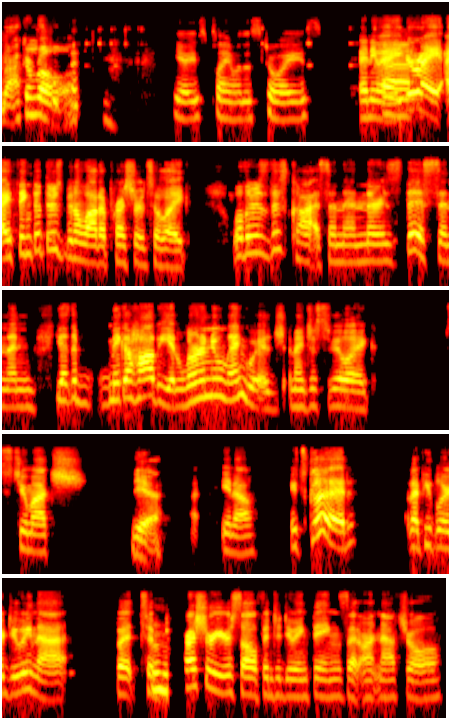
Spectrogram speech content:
Rock and roll. yeah, he's playing with his toys. Anyway, Uh, you're right. I think that there's been a lot of pressure to like, well, there's this class and then there's this and then you have to make a hobby and learn a new language. And I just feel like it's too much, Yeah. you know. It's good that people are doing that, but to Mhm. pressure yourself into doing things that aren't natural,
